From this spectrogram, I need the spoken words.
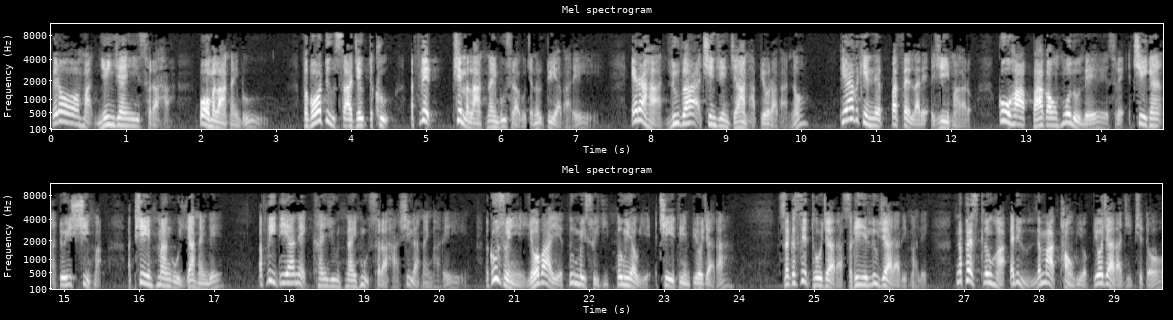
ဘယ်တော့မှငြိမ်းချမ်းရေးဆိုတာဟာပေါ်မလာနိုင်ဘူးသဘောတူစာချုပ်တစ်ခုအသစ်ဖြစ်မလာနိုင်ဘူးဆိုတာကိုကျွန်တော်တို့တွေ့ရပါတယ်အဲ့ဒါဟာလူသားအချင်းချင်းကြားမှာပြောတာပါနော်ဘုရားသခင်နဲ့ပတ်သက်လာတဲ့အရေးမှာကတော့ကိုဟာဘာကောင်မှုလို့လဲဆိုတဲ့အခြေခံအတွေးရှိမှအဖြေမှန်ကိုရနိုင်တယ်အသည့်တရားနဲ့ခံယူနိုင်မှုဆိုတာဟာရှိလာနိုင်ပါတယ် အခုဆိုရင်ယောဘရဲ့သူ့မိတ်ဆွေကြီး၃ယောက်ရဲ့အခြေအတင်ပြောကြတာစကစစ်ထိုးကြတာစကေလူကြတာဒီမှာလေနှစ်ဖက်စလုံးဟာအဲ့ဒီလက်မထောင်ပြီးတော့ပြောကြတာကြီးဖြစ်တော့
